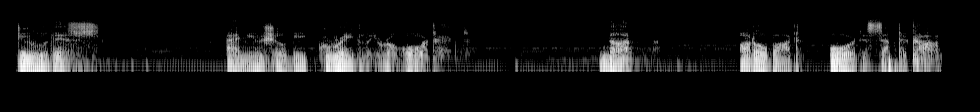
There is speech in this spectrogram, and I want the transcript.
Do this, and you shall be greatly rewarded. None, Autobot or Decepticon,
